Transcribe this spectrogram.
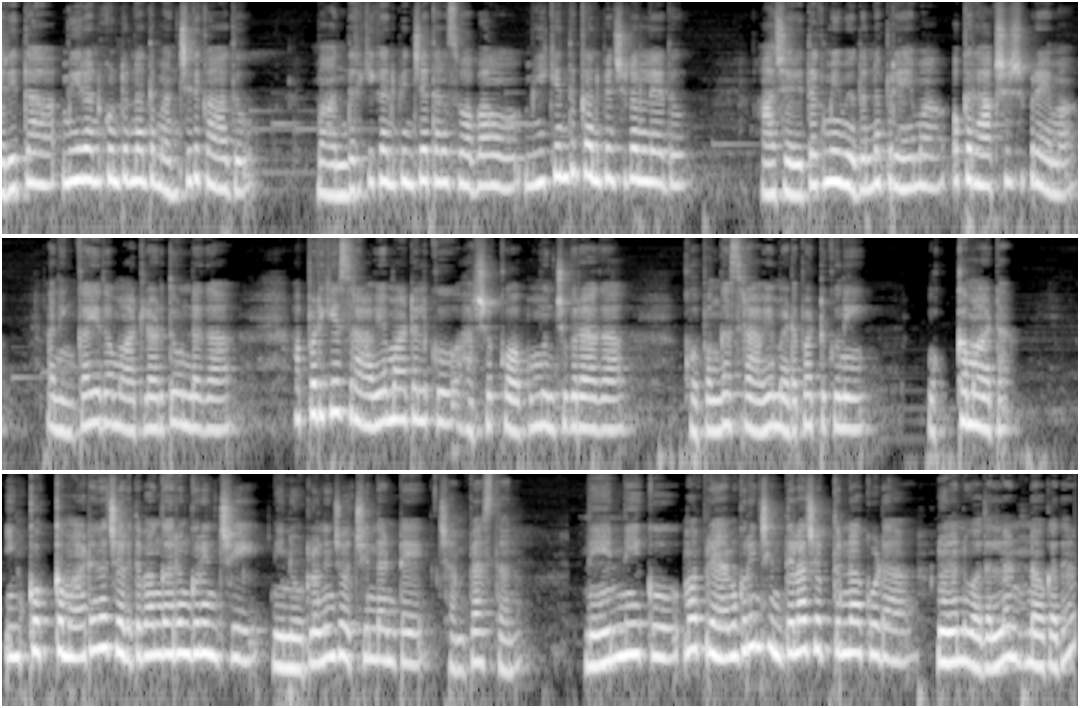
చరిత మీరు అనుకుంటున్నంత మంచిది కాదు. మా అందరికీ కనిపించే తన స్వభావం మీకెందుకు కనిపించడం లేదు? ఆ చరితకు మీ మీదున్న ప్రేమ ఒక రాక్షస ప్రేమ అని ఇంకా ఏదో మాట్లాడుతూ ఉండగా అప్పటికే శ్రావ్య మాటలకు హర్ష కోపం ముంచుకురాగా కోపంగా శ్రావ్య మెడపట్టుకుని ఒక్క మాట ఇంకొక్క మాట నా చరిత బంగారం గురించి నీ నోట్లో నుంచి వచ్చిందంటే చంపేస్తాను. నేను నీకు మా ప్రేమ గురించి ఇంతలా చెప్తున్నా కూడా నువ్వు నన్ను వదలనంటున్నావు కదా?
